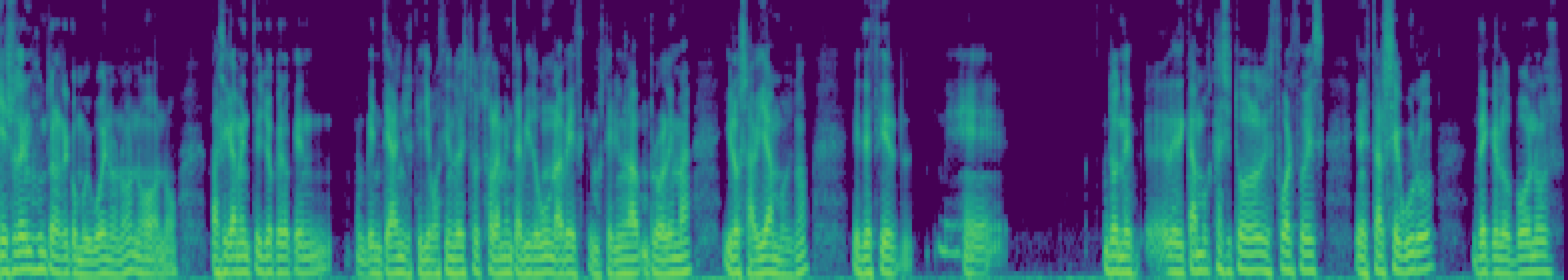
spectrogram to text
eso tenemos un track muy bueno, ¿no? no, no. Básicamente yo creo que en, 20 años que llevo haciendo esto solamente ha habido una vez que hemos tenido un problema y lo sabíamos, ¿no? Es decir, eh, donde eh, dedicamos casi todo el esfuerzo es en estar seguro de que los bonos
